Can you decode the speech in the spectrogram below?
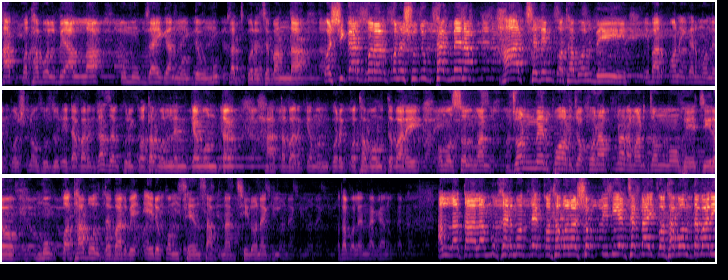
হাত কথা বলবে, আল্লাহ, উমুক জায়গার মধ্যে উমুক কাজ করেছে বান্দা। অস্বীকার করার কোনো সুযোগ থাকবে না। হাত সেদিন কথা বলবে। এবার অনেকের মনে প্রশ্ন, হুজুর, এটা আবার কথা বললেন কেমনটা? হাত আবার কেমন করে কথা বলতে পারে। ও মুসলমান, জন্মের পর যখন আপনার আমার জন্ম হয়েছিল, মুখ কথা বলতে পারবে, এরকম সেন্স আপনার ছিল নাকি? কথা বলেন না কেন? আল্লাহ তাআলা মুখের মধ্যে কথা বলার শক্তি দিয়েছে, তাই কথা বলতে পারি।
